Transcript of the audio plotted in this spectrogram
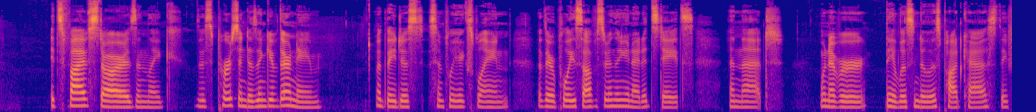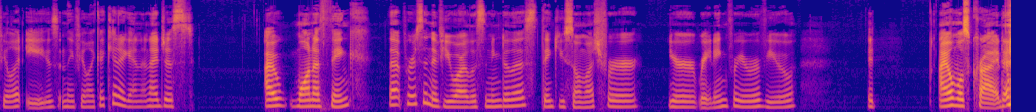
it's five stars and like this person doesn't give their name but they just simply explain that they're a police officer in the United States and that whenever they listen to this podcast they feel at ease and they feel like a kid again and I just I want to thank that person if you are listening to this thank you so much for your rating for your review it I almost cried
